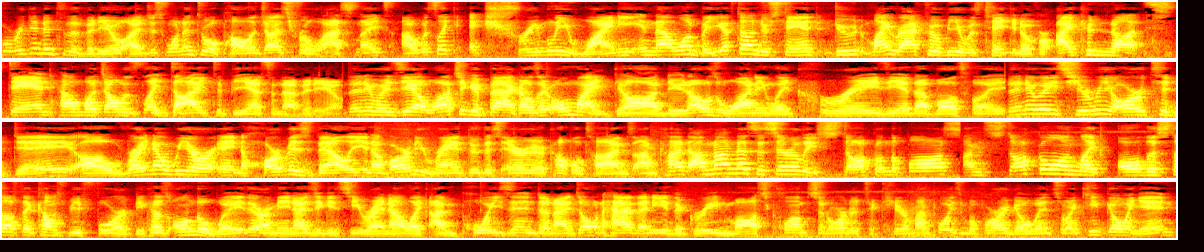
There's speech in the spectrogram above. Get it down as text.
Before we get into the video, I just wanted to apologize for last night. I was like extremely whiny in that one, but you have to understand, dude, my rat phobia was taken over. I could not stand how much I was like dying to BS in that video. But anyways, yeah, watching it back, I was like, oh my god, dude, I was whining like crazy at that boss fight. But anyways, here we are today. Uh, right now we are in Harvest Valley, and I've already ran through this area a couple times. I'm kind of, I'm not necessarily stuck on the boss. I'm stuck on like all the stuff that comes before it, because on the way there, I mean, as you can see right now, like I'm poisoned and I don't have any of the green moss clumps in order to cure my poison before I go in. So I keep going in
